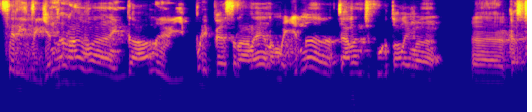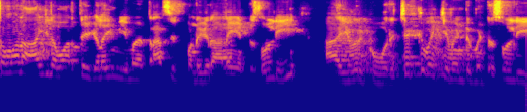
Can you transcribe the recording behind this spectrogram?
சரி இது என்னடா இவன் இந்த ஆளு இப்படி பேசுறானே? நம்ம என்ன சேலஞ்ச் கொடுத்தாலும் இவன் அஹ், கஷ்டமான ஆங்கில வார்த்தைகளையும் இவன் டிரான்ஸ்லேட் பண்ணுகிறானே என்று சொல்லி இவருக்கு ஒரு செக் வைக்க வேண்டும் என்று சொல்லி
